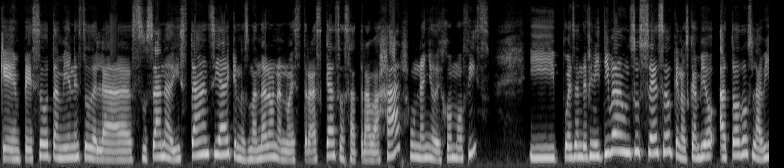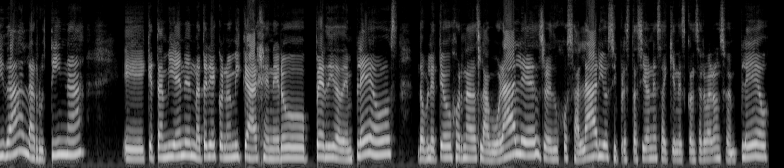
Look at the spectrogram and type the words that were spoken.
que empezó también esto de la Susana distancia, que nos mandaron a nuestras casas a trabajar, un año de home office. Y pues en definitiva un suceso que nos cambió a todos la vida, la rutina, eh, que también en materia económica generó pérdida de empleos, dobleteó jornadas laborales, redujo salarios y prestaciones a quienes conservaron su empleo,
